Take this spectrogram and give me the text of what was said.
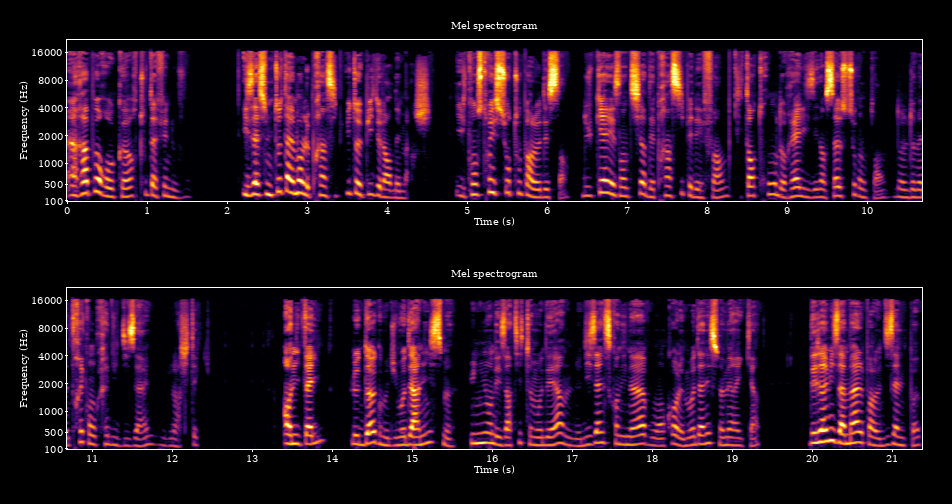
un rapport au corps tout à fait nouveau. Ils assument totalement le principe utopique de leur démarche. Ils construisent surtout par le dessin, duquel ils en tirent des principes et des formes qu'ils tenteront de réaliser dans sa second temps, dans le domaine très concret du design ou de l'architecture. En Italie, le dogme du modernisme, union des artistes modernes, le design scandinave ou encore le modernisme américain, déjà mis à mal par le design pop,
